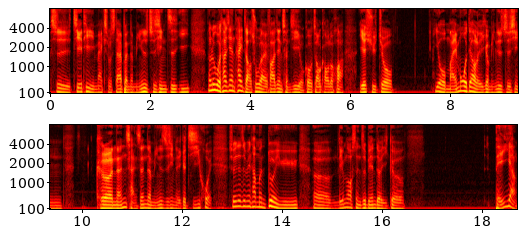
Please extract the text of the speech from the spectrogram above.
是接替 Max v s t e p p e n 的明日之星之一。那如果他现在太早出来，发现成绩有够糟糕的话，也许就又埋没掉了一个明日之星。可能产生的明日之星的一个机会，所以在这边，他们对于呃 Liam Lawson 这边的一个培养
